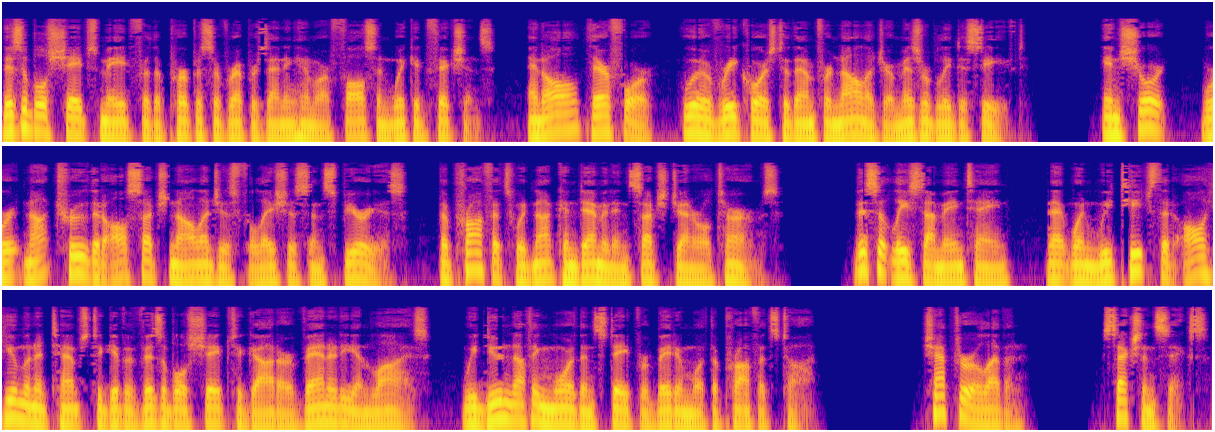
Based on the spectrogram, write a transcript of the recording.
visible shapes made for the purpose of representing him are false and wicked fictions, and all, therefore, who have recourse to them for knowledge are miserably deceived. In short, were it not true that all such knowledge is fallacious and spurious, the prophets would not condemn it in such general terms. This at least I maintain, that when we teach that all human attempts to give a visible shape to God are vanity and lies, we do nothing more than state verbatim what the prophets taught. Chapter 11. Section 6.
